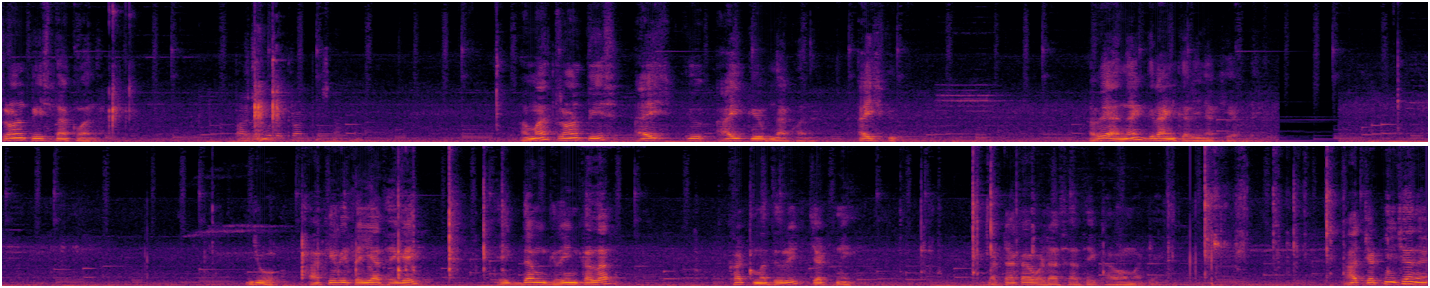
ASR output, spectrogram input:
ત્રણ પીસ નાખવાના. આમાં ત્રણ piece ice cube ice cube નાખવાના. આઈસ ક્યુબ હવે આને ગ્રાઇન્ડ કરી નાખીએ આપણે. જુઓ આ કેવી તૈયાર થઈ ગઈ? એકદમ ગ્રીન કલર ખટ મધુરી ચટણી. બટાકા વડા સાથે ખાવા માટે. આ ચટણી છે ને,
